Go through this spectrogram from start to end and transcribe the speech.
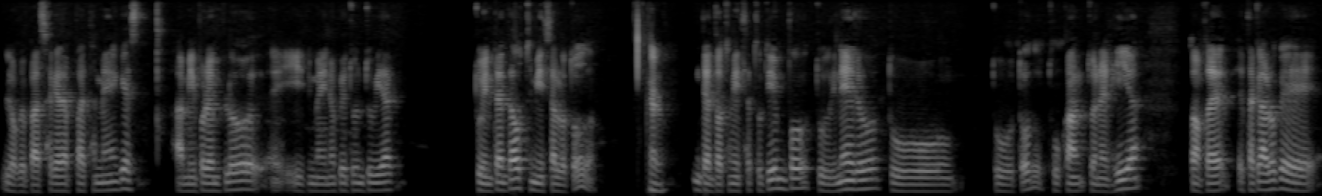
Lo que pasa que después también es que a mí, por ejemplo, eh, y imagino que tú en tu vida, tú intentas optimizarlo todo. Claro. Intentas optimizar tu tiempo, tu dinero, tu, tu todo, tu, tu energía. Entonces, está claro que,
